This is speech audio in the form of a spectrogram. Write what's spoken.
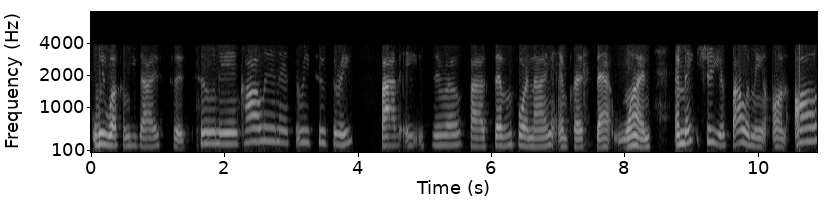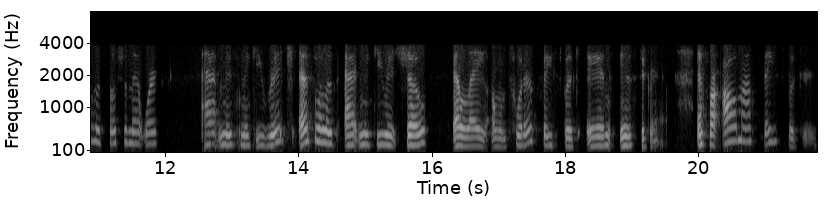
We welcome you guys to tune in, call in at 323 580 5749 and press that one. And make sure you follow me on all the social networks at Miss Nikki Rich, as well as at Nikki Rich Show LA on Twitter, Facebook, and Instagram. And for all my Facebookers,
